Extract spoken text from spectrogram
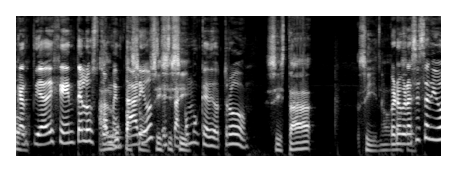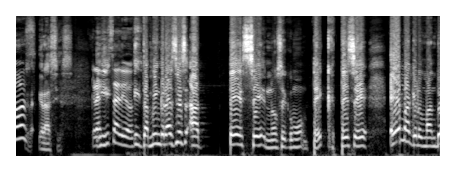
La cantidad de gente, los Algo comentarios, sí, sí, está sí. como que de otro. Sí está, sí, no. Pero no sé. gracias a Dios. Gra- Gracias. Gracias Y- a Dios. Y también gracias a TC, no sé cómo, Tech, TC, Emma que nos mandó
